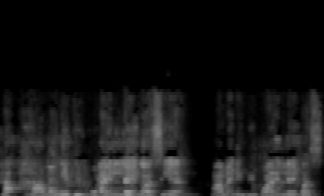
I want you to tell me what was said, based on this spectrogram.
How, how many people are in Lagos here? How many people are in Lagos?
